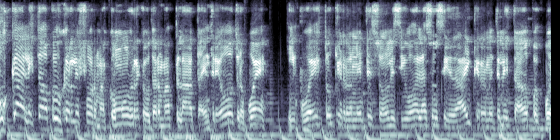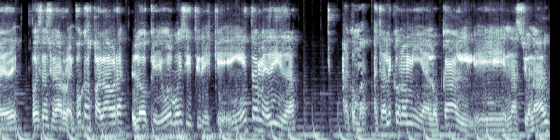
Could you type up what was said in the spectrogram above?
buscar, el Estado puede buscarle formas, cómo recaudar más plata, entre otros, pues impuestos que realmente son lesivos a la sociedad y que realmente el Estado pues puede, puede sancionarlo. En pocas palabras, lo que yo vuelvo a insistir es que en esta medida a cómo está la economía local y nacional,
